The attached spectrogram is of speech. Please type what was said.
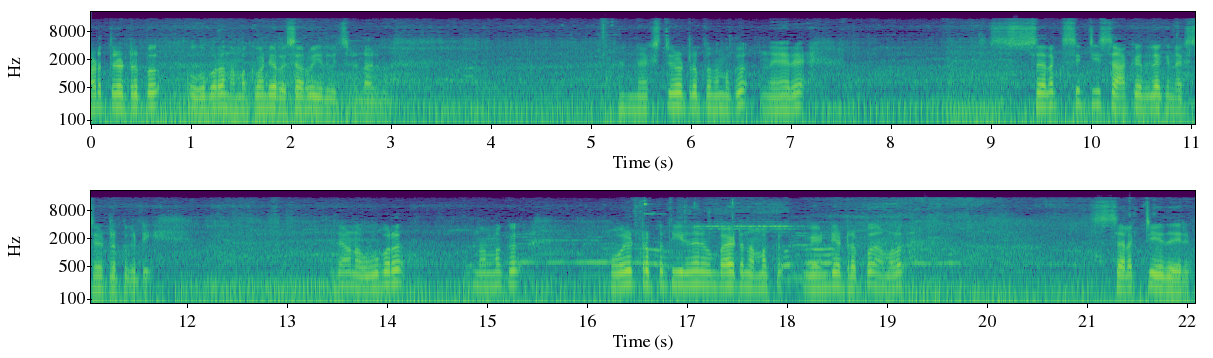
അടുത്തൊരു ട്രിപ്പ് ഊബർ നമുക്ക് വേണ്ടി റിസർവ് ചെയ്ത് വെച്ചിട്ടുണ്ടായിരുന്നു. നെക്സ്റ്റ് ട്രിപ്പ് നമുക്ക് നേരെ സെലക്ട് സിറ്റി സാക്കേതിലേക്ക് നെക്സ്റ്റ് ട്രിപ്പ് കിട്ടി. ഇതാണ് ഊബർ നമുക്ക് ഒരു ട്രിപ്പ് തീരുന്നതിന് മുമ്പായിട്ട് നമുക്ക് വേണ്ടിയ ട്രിപ്പ് നമ്മൾ സെലക്ട് ചെയ്ത് തരും.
